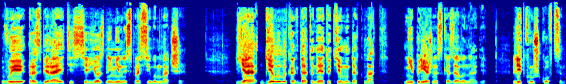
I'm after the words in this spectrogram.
Вы разбираетесь? серьезной миной спросила младшая. Я делала когда-то на эту тему доклад, небрежно сказала Надя. Лид кружковцем.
